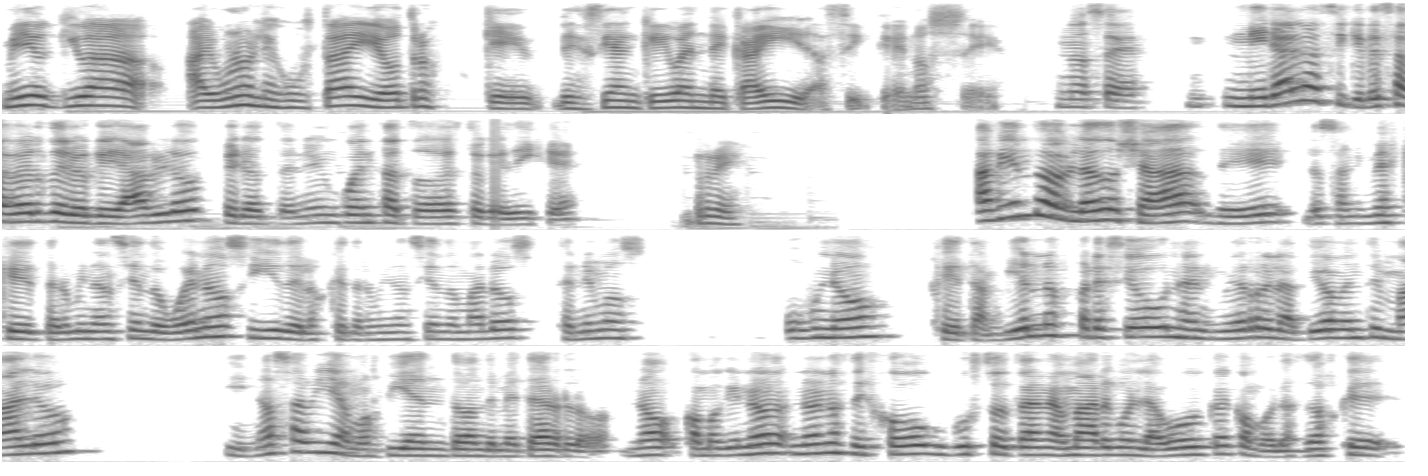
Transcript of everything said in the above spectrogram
medio que iba, a algunos les gustaba y a otros que decían que iba en decaída, así que no sé. No sé. Mirala si querés saber de lo que hablo, pero ten en cuenta todo esto que dije. Re. Habiendo hablado ya de los animes que terminan siendo buenos y de los que terminan siendo malos, tenemos uno que también nos pareció un anime relativamente malo y no sabíamos bien dónde meterlo. No, como que no, no nos dejó un gusto tan amargo en la boca como los dos que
